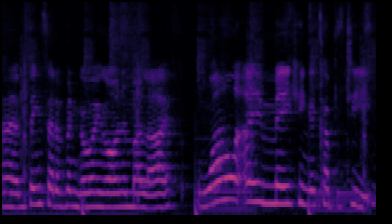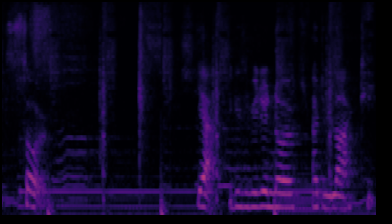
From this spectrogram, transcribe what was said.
um, things that have been going on in my life while I'm making a cup of tea. So yeah, because if you didn't know, I do like tea.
